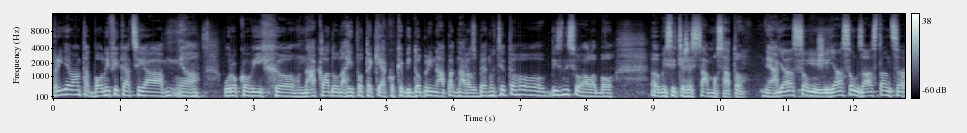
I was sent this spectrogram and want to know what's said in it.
príde vám tá bonifikácia e, úrokových e, nákladov na hypotéky ako keby dobrý nápad na rozbehnutie toho biznisu, alebo myslíte, že samo sa to nejak ja som, ja som zastanca,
